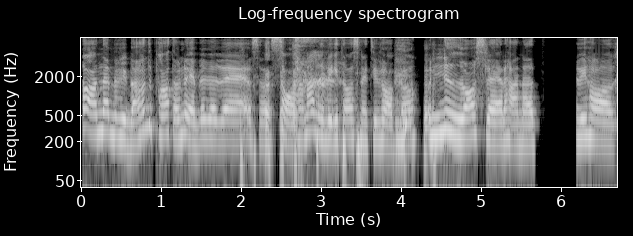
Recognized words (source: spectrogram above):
Ja, nej men vi behöver inte prata om det. blablabla." Och så sa han aldrig vilket avsnitt vi var på. Och nu avslöjade han att vi har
